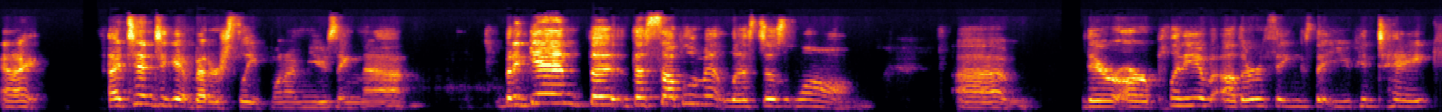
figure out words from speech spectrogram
And I, I tend to get better sleep when I'm using that. But again, the, the supplement list is long. Um, there are plenty of other things that you can take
